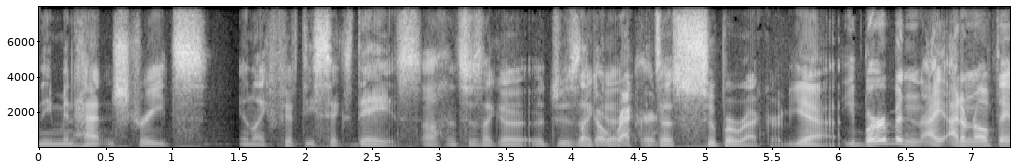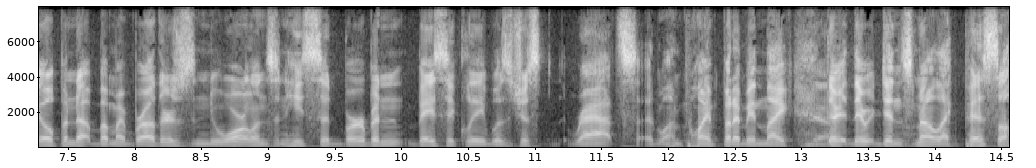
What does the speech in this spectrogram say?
the Manhattan streets in like 56 days. It's just like a it's just like, a record. It's a super record. Yeah. Bourbon, I, I don't know if they opened up, but my brother's in New Orleans, and he said bourbon basically was just rats at one point. But I mean, like, Yeah. they they didn't smell like piss all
